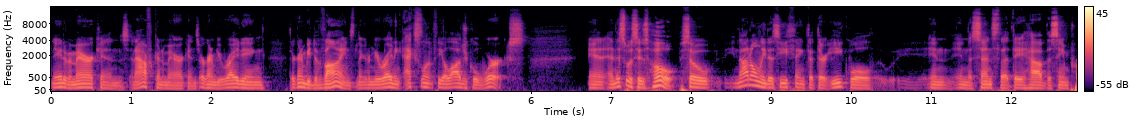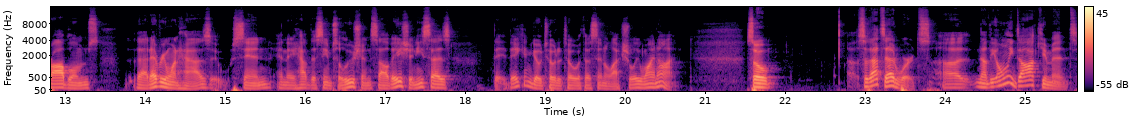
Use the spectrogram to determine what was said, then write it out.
Native Americans and African Americans are going to be writing." They're going to be divines and they're going to be writing excellent theological works and and this was his hope. So not only does he think that they're equal in in the sense that they have the same problems that everyone has, sin, and they have the same solution, salvation. He says they, they can go toe to toe with us intellectually. Why not? So. So that's Edwards. Uh, now, the only document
